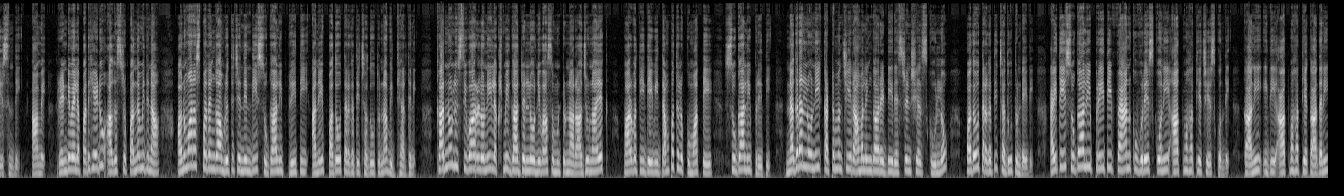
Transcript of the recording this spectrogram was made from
చేసింది ఆమె. రెండువేల పదిహేడు ఆగస్టు పంతొమ్మిదిన అనుమానాస్పదంగా మృతి చెందింది సుగాలి ప్రీతి అనే పదో తరగతి చదువుతున్న విద్యార్థిని. కర్నూలు శివారులోని లక్ష్మీ గార్డెన్లో నివాసముంటున్న రాజునాయక్, పార్వతీదేవి దంపతుల కుమార్తె సుగాలి ప్రీతి. నగరంలోని కట్టమంచి రామలింగారెడ్డి రెసిడెన్షియల్ స్కూల్లో పదో తరగతి చదువుతుండేది. అయితే సుగాలి ప్రీతి ఫ్యాన్కు ఉరేసుకొని ఆత్మహత్య చేసుకుంది. కానీ ఇది ఆత్మహత్య కాదని,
